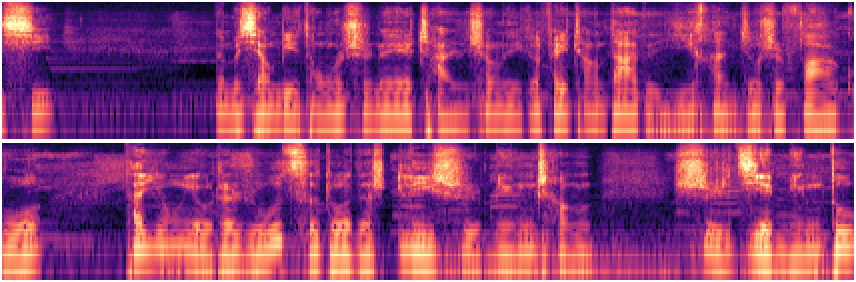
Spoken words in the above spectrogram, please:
西。那么相比同时呢，也产生了一个非常大的遗憾，就是法国，它拥有着如此多的历史名城、世界名都，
